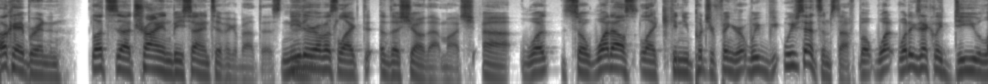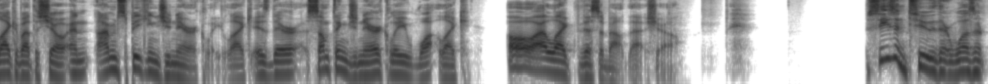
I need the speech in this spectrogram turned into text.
okay, Brandon, let's uh, try and be scientific about this. Neither of us liked the show that much. Uh, what? So what else? Like, can you put your finger? We've we've said some stuff, but what what exactly do you like about the show? And I'm speaking generically. Like, is there something generically what like? Oh, I like this about that show. season two there wasn't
